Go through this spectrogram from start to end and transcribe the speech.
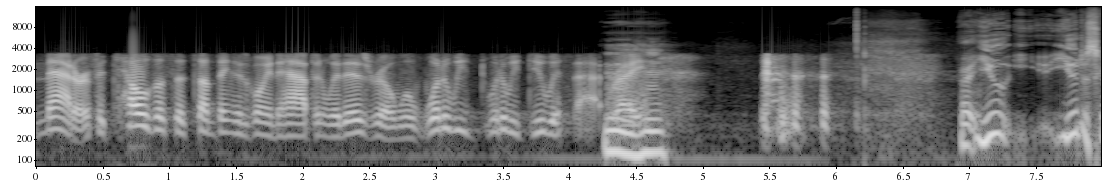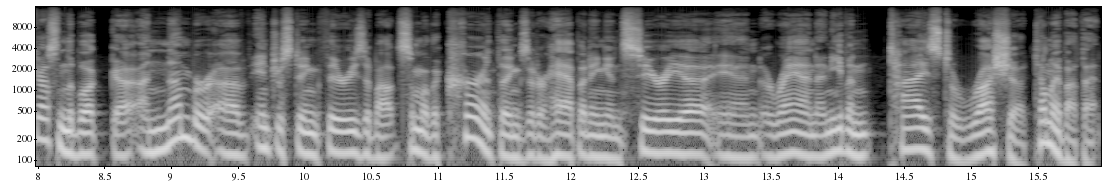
matter? If it tells us that something is going to happen with Israel, well, what do we what do we do with that, right? Mm-hmm. Uh, you you discuss in the book uh, a number of interesting theories about some of the current things that are happening in Syria and Iran, and even ties to Russia. Tell me about that.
